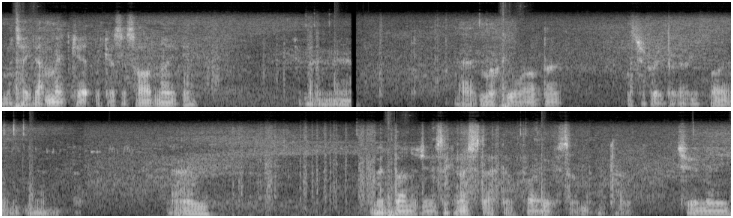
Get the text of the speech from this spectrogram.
I'm gonna take that med kit because it's horde night. Yeah. Put that in there. Uh, murky wild dog. Let's just really put that in the fire. Um, med bandages. They can only stack up five, so I'm not carry too many.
